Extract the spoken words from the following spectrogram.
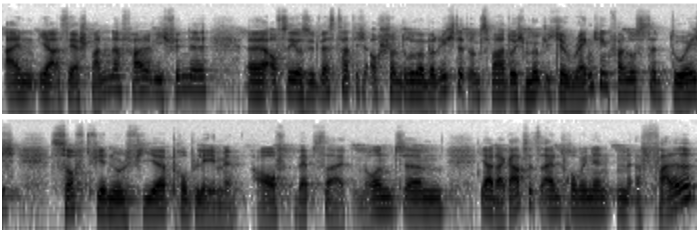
ein ja, sehr spannender Fall, wie ich finde. Äh, auf SEO Südwest hatte ich auch schon darüber berichtet, und zwar durch mögliche Ranking-Verluste durch Soft 404 Probleme auf Webseiten. Und ähm, ja, da gab es jetzt einen prominenten Fall,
